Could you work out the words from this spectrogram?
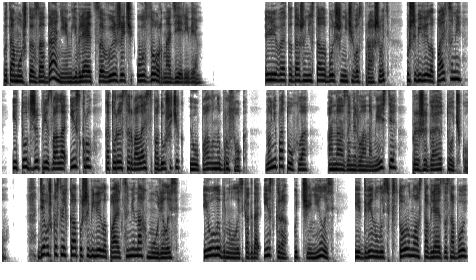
потому что заданием является выжечь узор на дереве». Ливета даже не стала больше ничего спрашивать, пошевелила пальцами и тут же призвала искру, которая сорвалась с подушечек и упала на брусок. Но не потухла, она замерла на месте, прожигая точку. Девушка слегка пошевелила пальцами, нахмурилась и улыбнулась, когда искра подчинилась и двинулась в сторону, оставляя за собой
